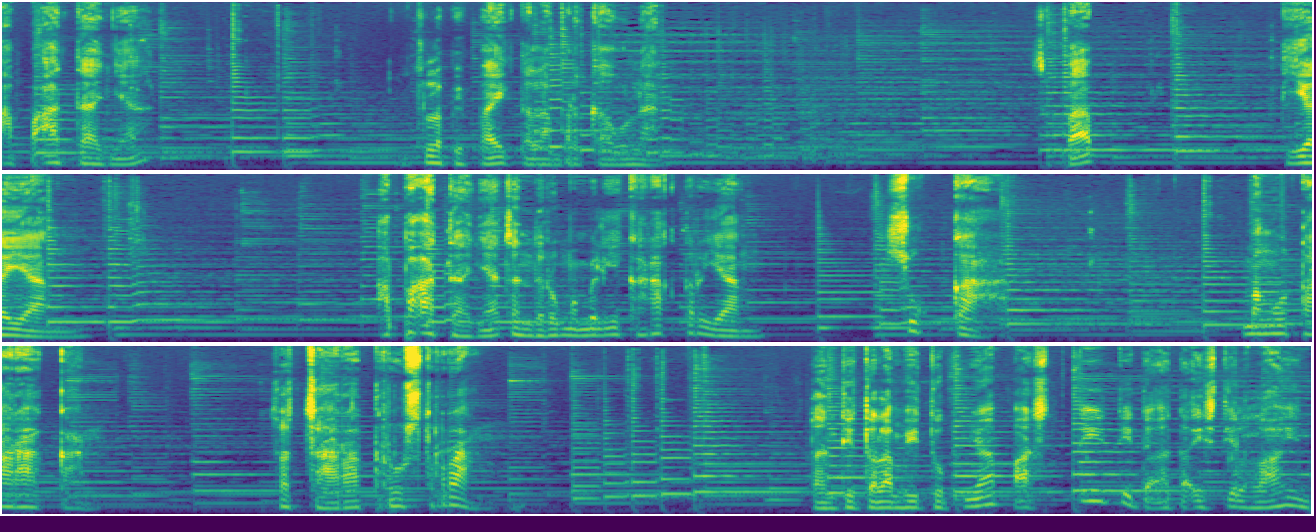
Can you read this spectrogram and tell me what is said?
apa adanya itu lebih baik dalam pergaulan. Sebab dia yang apa adanya cenderung memiliki karakter yang suka mengutarakan secara terus terang dan di dalam hidupnya pasti tidak ada istilah lain.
